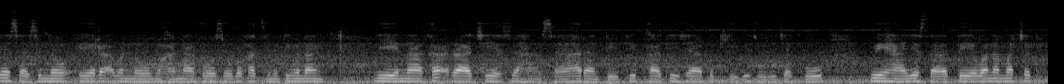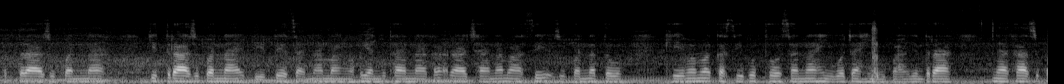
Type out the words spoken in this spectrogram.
ยาสาสิโนเอระวันโนมหานาโคโสภคัสสิมิติวนัง เยนาคราเชสหสาหารันติทิพาทิชาปขีวิสุทธิจักคูเวหายสาเตวนมัชติปตราสุปันนาจิตราสุปนาอิติเตสนามังอภยัญญทานาคราชานามาสิสุปนโตเขมมะกสิพุทโธสนาหิวจาหิอุปายันตรานาคาสุป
